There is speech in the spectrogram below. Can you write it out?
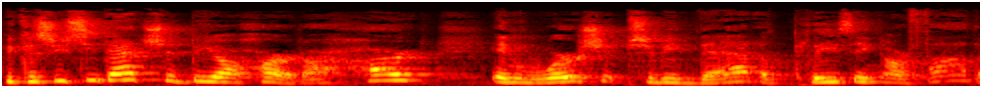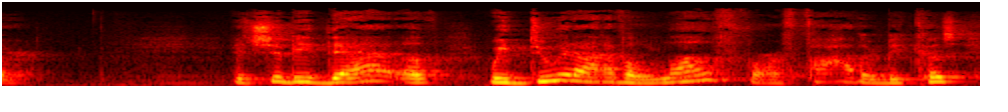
Because you see, that should be our heart. Our heart in worship should be that of pleasing our Father. It should be that of we do it out of a love for our Father because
